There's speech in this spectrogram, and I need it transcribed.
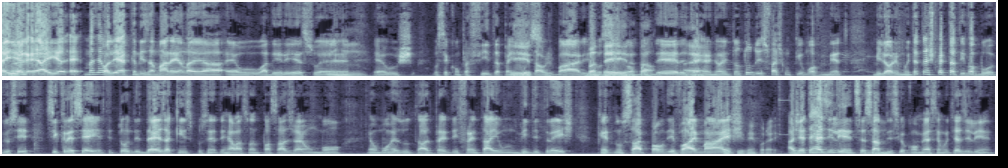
aí, é, é, aí é, mas é, olha, é a camisa amarela, é, a, é o adereço, é, uhum. é os você compra fita para enfeitar os bares, bandeira, você compra bandeira, é. tem reunião. Então tudo isso faz com que o movimento melhore muito. Tem uma expectativa boa, viu? Se, se crescer aí entre torno de 10 a 15% em relação ao ano passado, já é um bom, é um bom resultado para a gente enfrentar aí um 23, que a gente não sabe para onde vai, mas a gente é resiliente, você sabe uhum. disso, que o comércio é muito resiliente.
